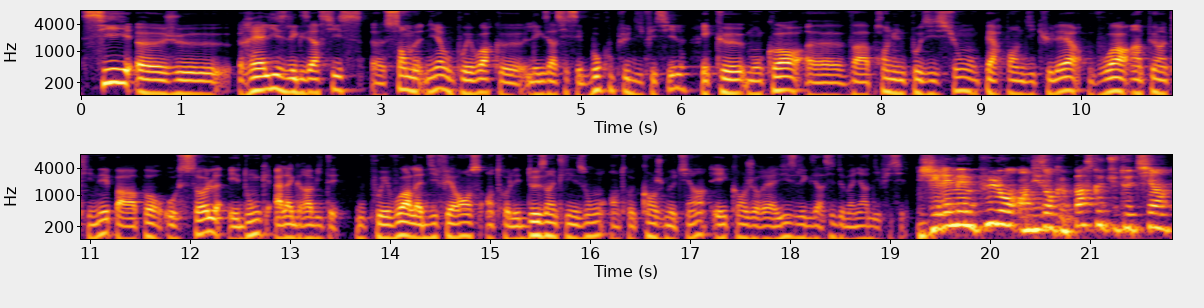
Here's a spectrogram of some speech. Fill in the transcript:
Si euh, je réalise l'exercice euh, sans me tenir, vous pouvez voir que l'exercice est beaucoup plus difficile et que mon corps euh, va prendre une position perpendiculaire, voire un peu inclinée par rapport au sol et donc à la gravité. Vous pouvez voir la différence entre les deux inclinaisons, entre quand je me tiens et quand je réalise l'exercice de manière difficile. J'irai même plus loin en disant que parce que tu te tiens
